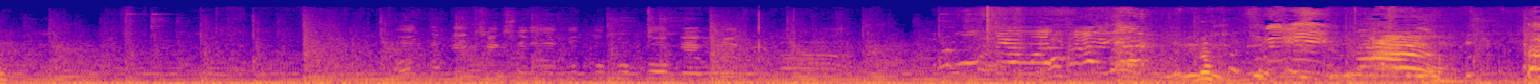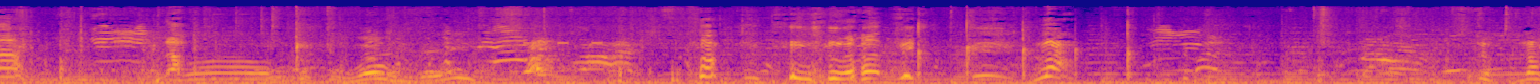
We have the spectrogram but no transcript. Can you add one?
ah. Oh, pakichik sa mga buko-buko kaya walang Wow, ang galing. Grabe. Na! Na!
